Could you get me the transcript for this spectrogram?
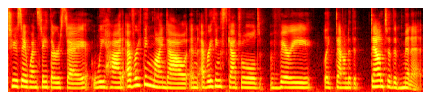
Tuesday, Wednesday, Thursday, we had everything lined out and everything scheduled very like down to the down to the minute.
